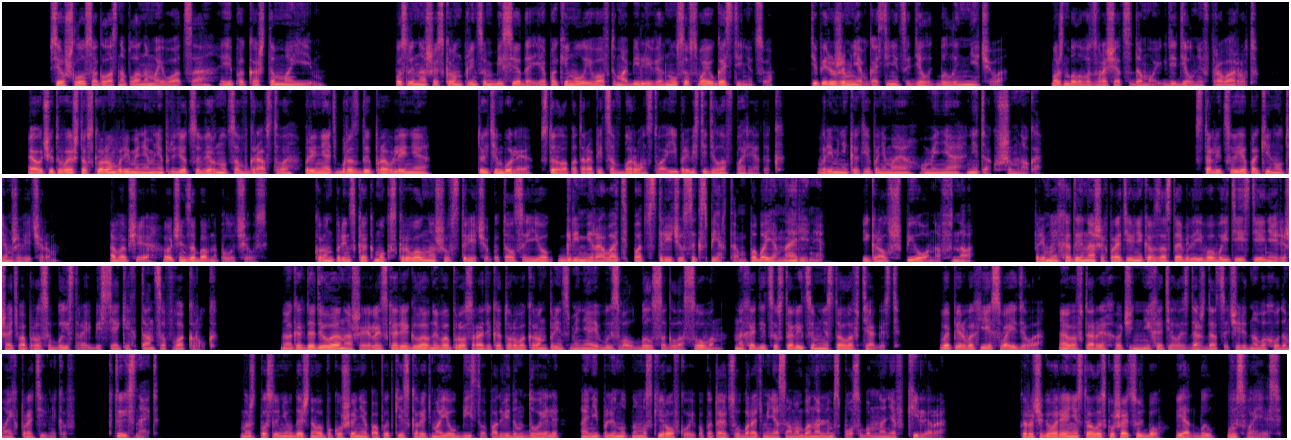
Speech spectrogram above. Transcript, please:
Все шло согласно планам моего отца и пока что моим. После нашей с Кронпринцем беседы я покинул его автомобиль и вернулся в свою гостиницу. Теперь уже мне в гостинице делать было нечего. Можно было возвращаться домой, где дел не в проворот. А учитывая, что в скором времени мне придется вернуться в графство, принять бразды правления, то и тем более стоило поторопиться в баронство и привести дела в порядок. Времени, как я понимаю, у меня не так уж и много. Столицу я покинул тем же вечером. А вообще, очень забавно получилось. Кронпринц как мог скрывал нашу встречу, пытался ее гримировать под встречу с экспертом по боям на арене. Играл в шпионов, но Прямые ходы наших противников заставили его выйти из тени и решать вопросы быстро и без всяких танцев вокруг. Ну а когда дела наши, или скорее главный вопрос, ради которого кронпринц меня и вызвал, был согласован, находиться в столице мне стало в тягость. Во-первых, есть свои дела, а во-вторых, очень не хотелось дождаться очередного хода моих противников. Кто их знает? Может, после неудачного покушения попытки скрыть мое убийство под видом дуэли, они плюнут на маскировку и попытаются убрать меня самым банальным способом, наняв киллера. Короче говоря, я не стал искушать судьбу и отбыл, высвоясь.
